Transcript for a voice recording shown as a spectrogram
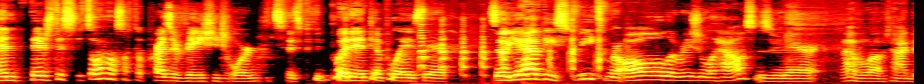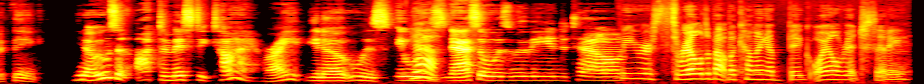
And there's this, it's almost like a preservation ordinance has been put into place there. so you have these streets where all the original houses are there. I have a lot of time to think. You know, it was an optimistic time, right? You know, it was it was NASA was moving into town, We were thrilled about becoming a big oil rich city.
